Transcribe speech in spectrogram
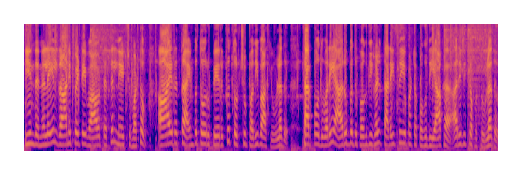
இந்த நிலையில் ராணிப்பேட்டை மாவட்டத்தில் நேற்று மட்டும் ஆயிரத்து ஐம்பத்தோரு பேருக்கு தொற்று பதிவாகியுள்ளது. தற்போது வரை அறுபது பகுதிகள் தடை செய்யப்பட்ட பகுதியாக அறிவிக்கப்பட்டுள்ளது.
